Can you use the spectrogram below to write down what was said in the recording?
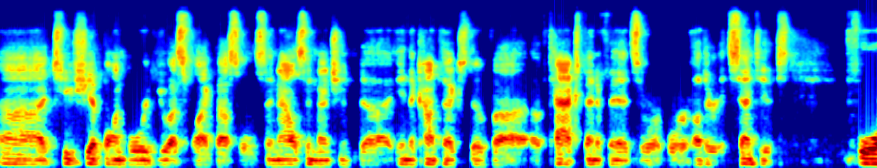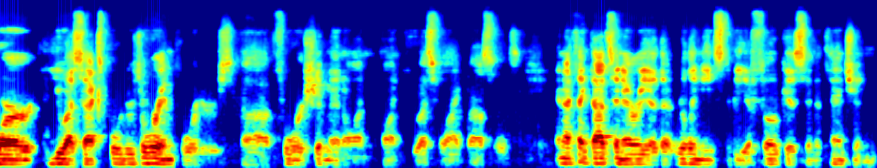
uh, to ship on board U.S. flag vessels. And Allison mentioned uh, in the context of, uh, of tax benefits or, or other incentives, for U.S. exporters or importers uh, for shipment on, on U.S. flag vessels. And I think that's an area that really needs to be a focus and attention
